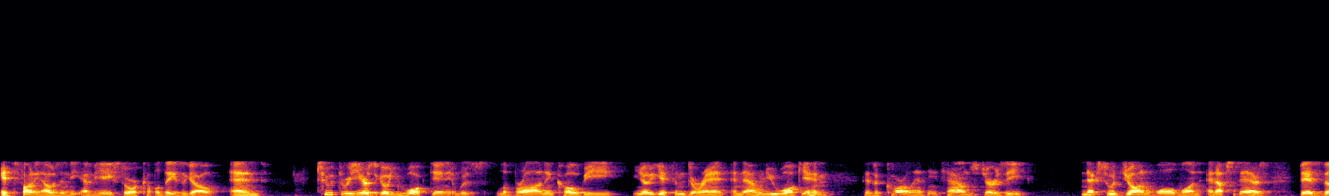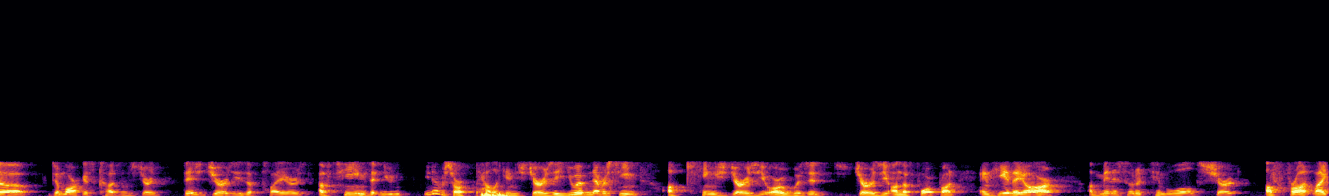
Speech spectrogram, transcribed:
It's funny. I was in the NBA store a couple days ago, and two, three years ago, you walked in, it was LeBron and Kobe. You know, you get some Durant, and now when you walk in, there's a Karl-Anthony Towns jersey next to a John Wall one, and upstairs there's the DeMarcus Cousins jersey. There's jerseys of players of teams that you you never saw a Pelicans jersey. You have never seen a Kings jersey or a Wizards jersey on the forefront, and here they are, a Minnesota Timberwolves shirt up front, like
